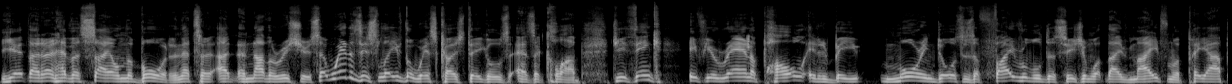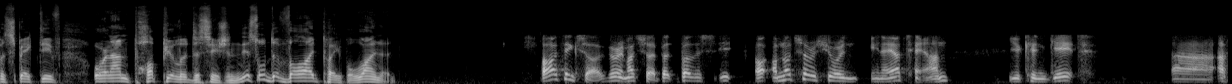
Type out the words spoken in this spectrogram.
Yet they don't have a say on the board, and that's a, a, another issue. So, where does this leave the West Coast Eagles as a club? Do you think if you ran a poll, it'd be more endorsed as a favourable decision what they've made from a PR perspective, or an unpopular decision? This will divide people, won't it? I think so, very much so. But but it, I'm not so sure in, in our town you can get uh, a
